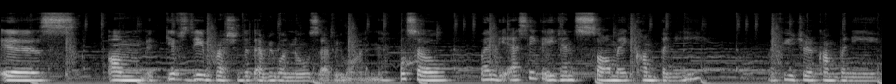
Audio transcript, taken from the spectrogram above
is um, it gives the impression that everyone knows everyone. Also, when the estate agent saw my company, my future company,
